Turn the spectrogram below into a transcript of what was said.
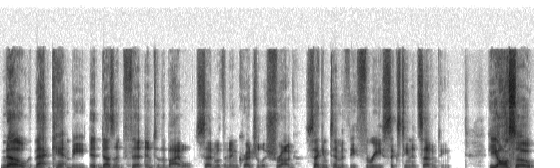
No, that can't be. It doesn't fit into the Bible, said with an incredulous shrug. 2 Timothy 3 16 and 17. He also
